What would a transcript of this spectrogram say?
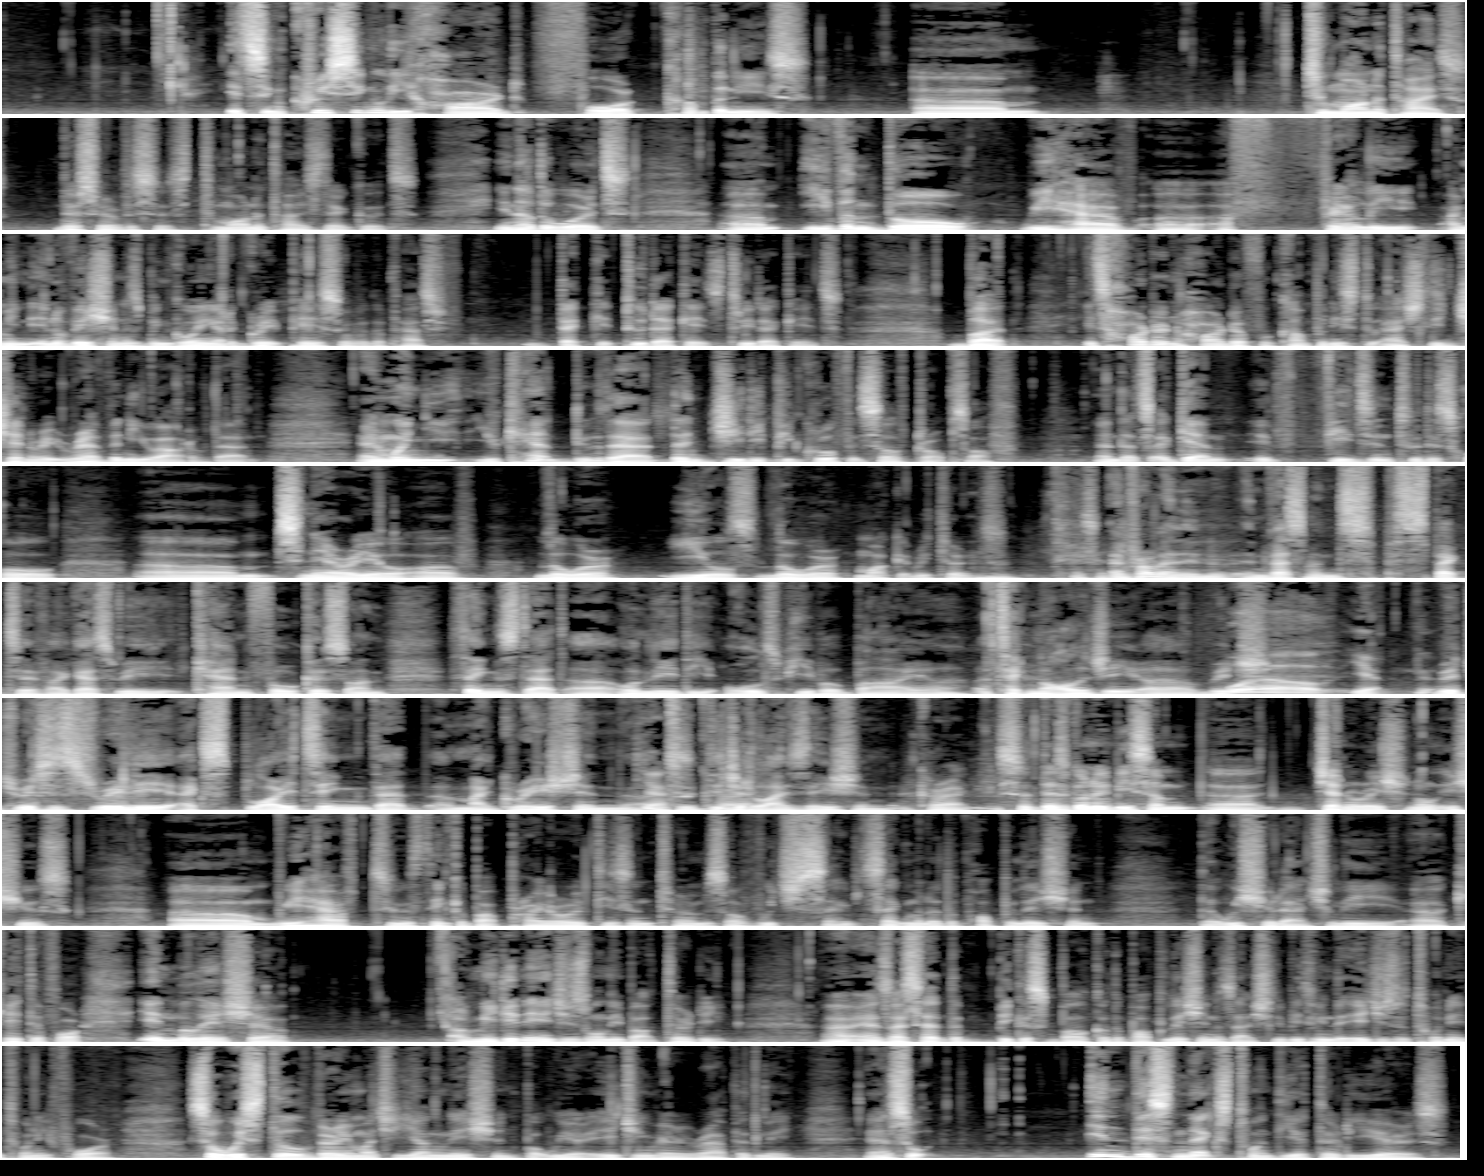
it's increasingly hard for companies um, to monetize their services, to monetize their goods. In other words, um, even though we have a, a, fairly, I mean, innovation has been going at a great pace over the past decade, two decades, three decades, but it's harder and harder for companies to actually generate revenue out of that. And when you, you can't do that, then GDP growth itself drops off. And that's, again, it feeds into this whole um, scenario of lower yields lower market returns. Mm-hmm. And from an investment perspective, I guess we can focus on things that uh, only the old people buy, uh, a technology uh, which, well, yeah. which, which is really exploiting that uh, migration uh, yes, to correct. digitalization. Correct. So there's going to be some uh, generational issues. Um, we have to think about priorities in terms of which se- segment of the population that we should actually cater for. In Malaysia, our median age is only about 30. Uh, as I said, the biggest bulk of the population is actually between the ages of 20 and 24. So we're still very much a young nation, but we are aging very rapidly. And so in this next 20 or 30 years,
